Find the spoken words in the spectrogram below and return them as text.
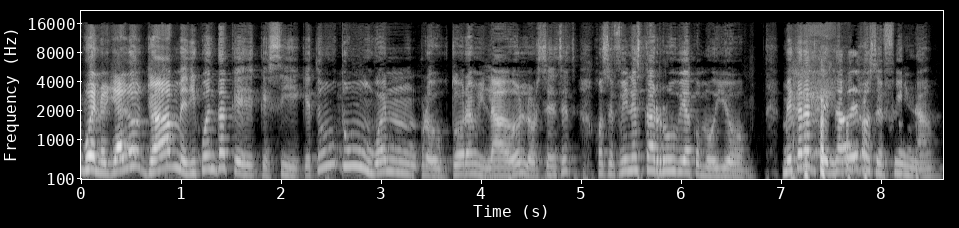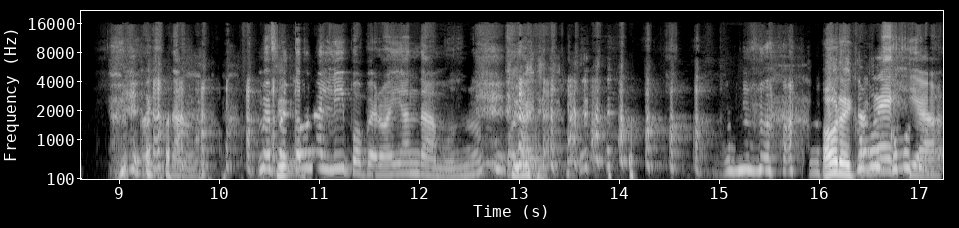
Bueno, ya lo, ya me di cuenta que, sí, que tengo, un buen productor a mi lado, Lorcenses. Josefina está rubia como yo. Me he caracterizado de Josefina. Ahí está. Me faltó una lipo, pero ahí andamos, ¿no? Ahora, ¿y cómo, regia,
